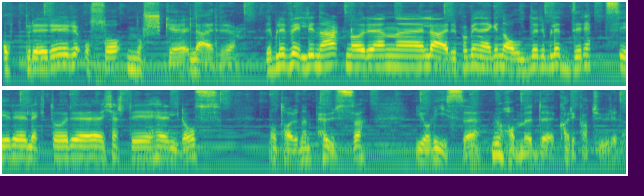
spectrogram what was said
opprører også norske lærere. Det ble veldig nært når en lærer på min egen alder ble drept, sier lektor Kjersti Heldås. Nå tar hun en pause i å vise Muhammed-karikaturene.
